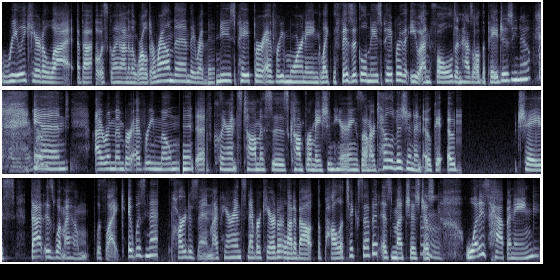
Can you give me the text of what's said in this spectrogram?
really cared a lot about what was going on in the world around them. They read the newspaper every morning, like the physical newspaper that you unfold and has all the pages, you know. I and I remember every moment of Clarence Thomas's confirmation hearings on our television and OK, chase. That is what my home was like. It was not partisan. My parents never cared a lot about the politics of it as much as just hmm. what is happening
